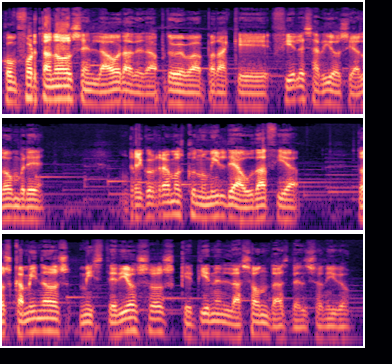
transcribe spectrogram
Confórtanos en la hora de la prueba para que, fieles a Dios y al hombre, recorramos con humilde audacia los caminos misteriosos que tienen las ondas del sonido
